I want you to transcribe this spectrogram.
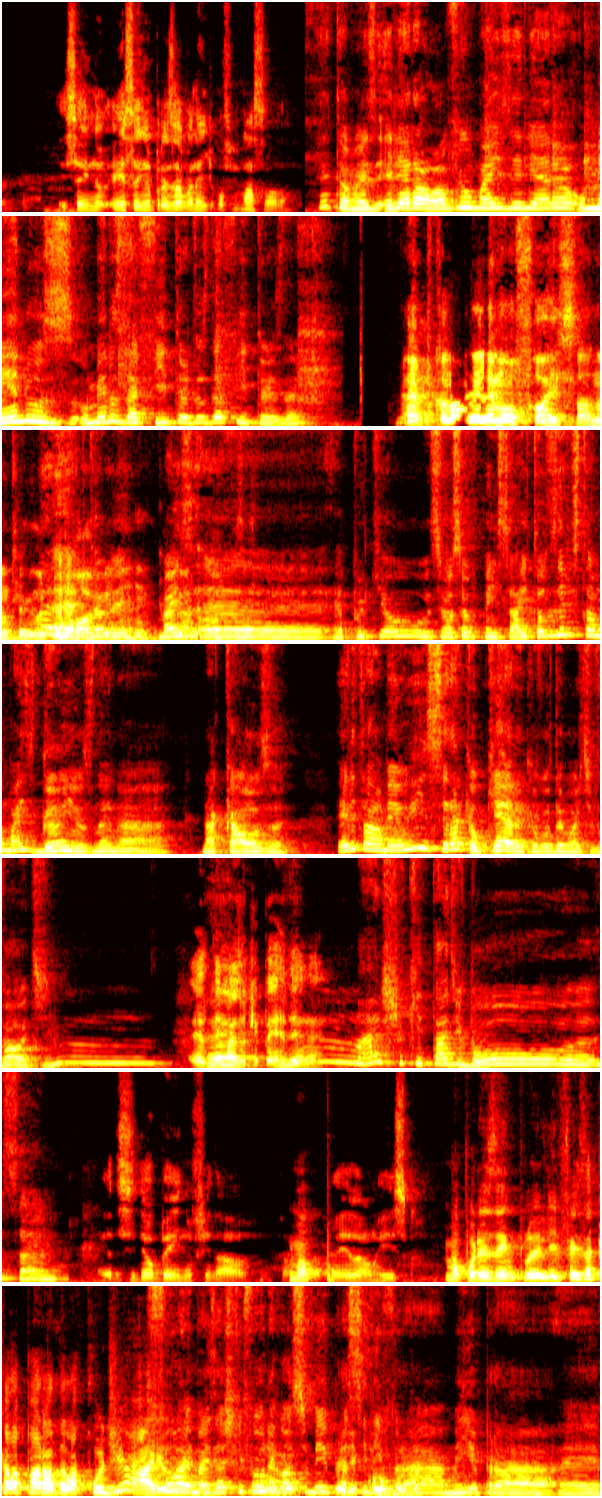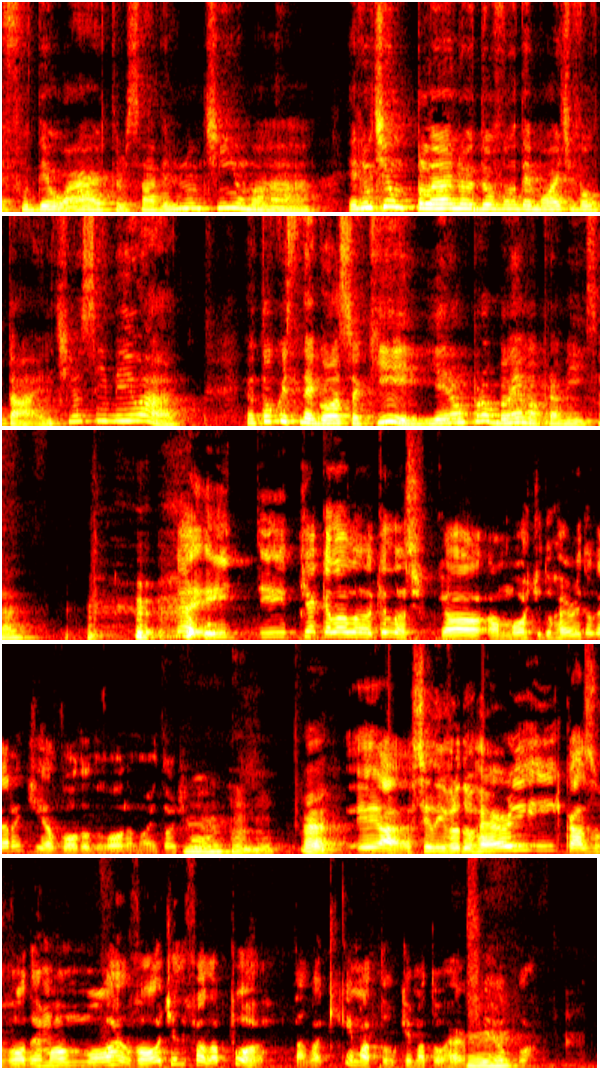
Esse aí, não- esse aí não precisava nem de confirmação, né? Então, mas ele era óbvio, mas ele era o menos, o menos Death Eater dos Death Eaters, né? É, porque o nome dele é Malfoy só, não termina com É, 9, também. né? Mas é, é porque, eu, se você pensar, e todos eles estão mais ganhos, né, na, na causa. Ele tava meio, ih, será que eu quero que o Voldemort volte? Hum, Ele tem É. mais o que perder, né? acho que tá de boa, sabe? Ele se deu bem no final. Então, Uma- pra ele é um risco. Mas, por exemplo, ele fez aquela parada lá com o diário, Foi, né? mas acho que foi um O- negócio meio pra ele se colocou- livrar, meio pra é, fuder o Arthur, sabe? Ele não tinha uma. Ele não tinha um plano do Voldemort voltar. Ele tinha assim, meio, ah, eu tô com esse negócio aqui e ele é um problema pra mim, sabe? É, e, e tinha aquela, aquele lance, porque a, a morte do Harry não garantia a volta do Voldemort. Então, tipo, Uhum. Uhum. É, e, ah, se livra do Harry e caso o Voldemort morra, volte, ele fala, porra, tava aqui quem matou. Quem matou o Harry fui Uhum. eu, porra.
